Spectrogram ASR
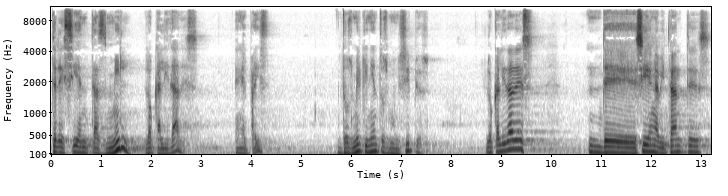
300 mil localidades en el país, 2.500 municipios, localidades de 100 habitantes,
